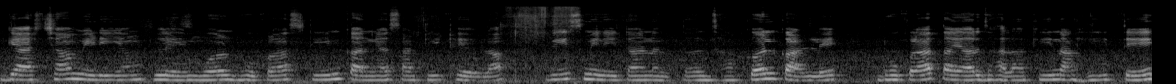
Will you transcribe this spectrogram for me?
गॅसच्या मिडियम फ्लेमवर ढोकळा स्टीम करण्यासाठी ठेवला. वीस मिनिटानंतर झाकण काढले. ढोकळा तयार झाला की नाही ते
